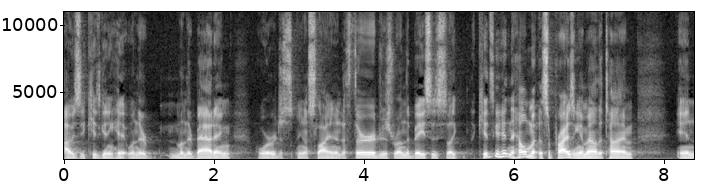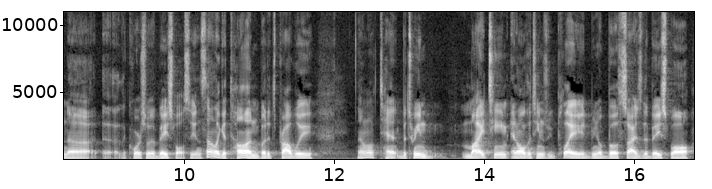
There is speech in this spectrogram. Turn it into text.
obviously kids getting hit when they're when they're batting or just you know sliding into third, just run the bases. Like kids get hit in the helmet a surprising amount of the time in uh, uh, the course of a baseball season. It's not like a ton, but it's probably I don't know ten between my team and all the teams we played. You know, both sides of the baseball,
